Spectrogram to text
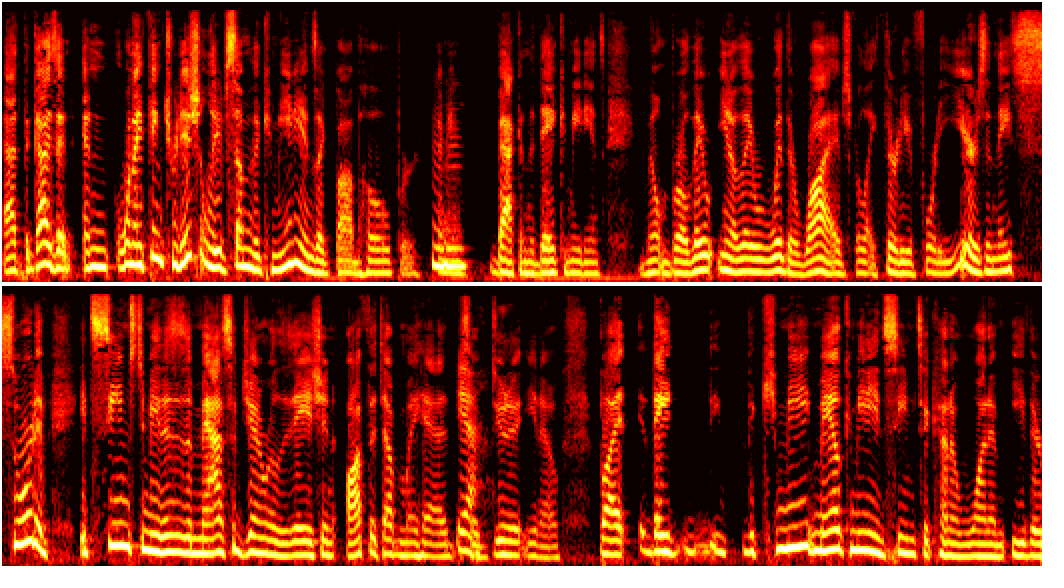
at the guys and and when I think traditionally of some of the comedians like Bob Hope or I mean back in the day comedians Milton Berle they you know they were with their wives for like 30 or 40 years and they sort of it seems to me this is a massive generalization off the top of my head Yeah. so do you know but they the, the com- male comedians seem to kind of want to either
